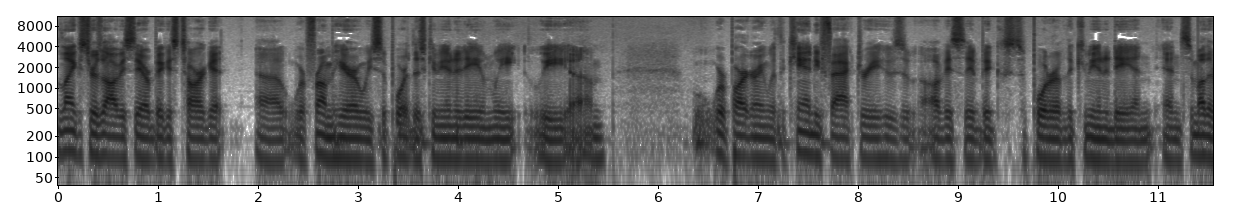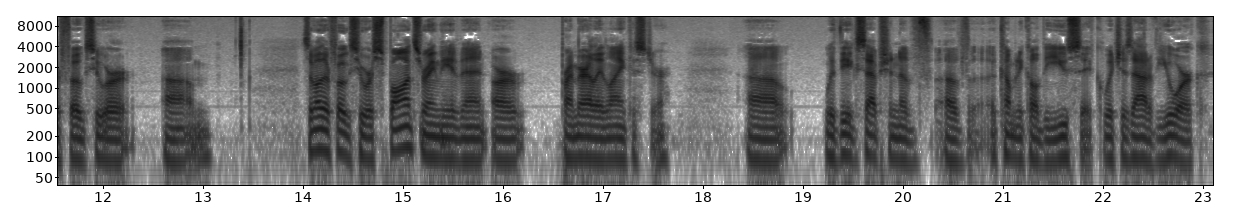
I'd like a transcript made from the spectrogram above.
Lancaster is obviously our biggest target. Uh, we're from here. We support this community, and we we um, we're partnering with the Candy Factory, who's obviously a big supporter of the community, and and some other folks who are um, some other folks who are sponsoring the event are primarily Lancaster uh, with the exception of, of a company called the USIC, which is out of York,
